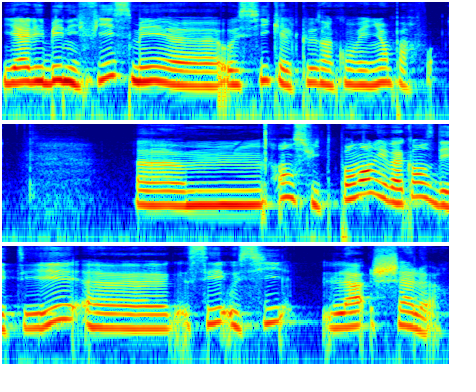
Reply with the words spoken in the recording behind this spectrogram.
il y a les bénéfices, mais aussi quelques inconvénients parfois. Euh, ensuite, pendant les vacances d'été, euh, c'est aussi la chaleur.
